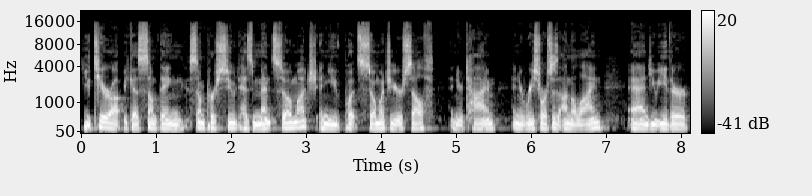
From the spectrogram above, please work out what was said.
you tear up because something, some pursuit has meant so much and you've put so much of yourself and your time and your resources on the line and you either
